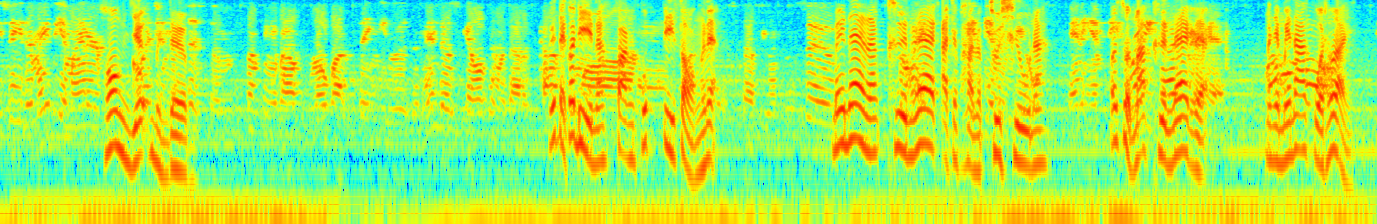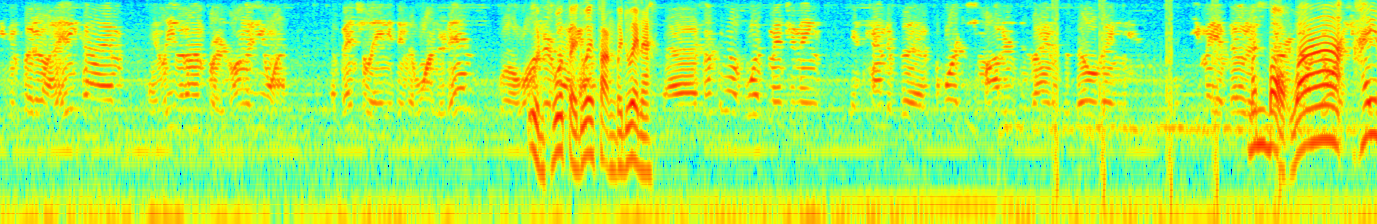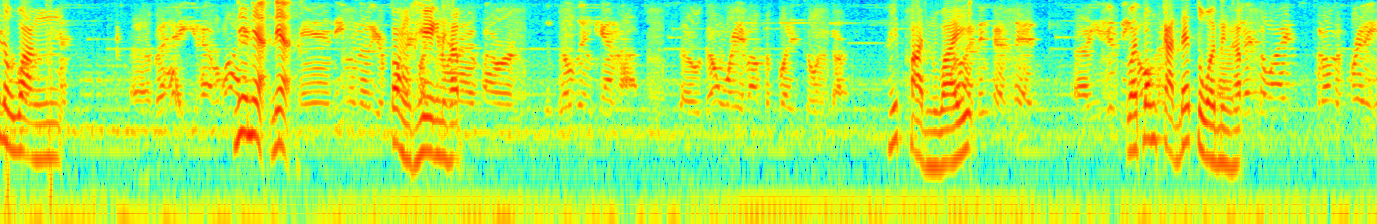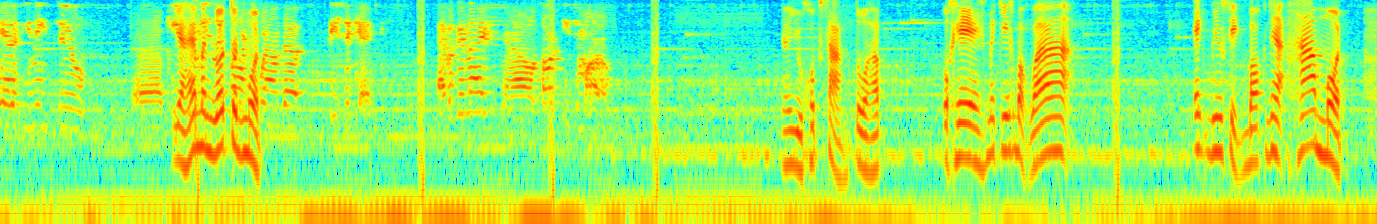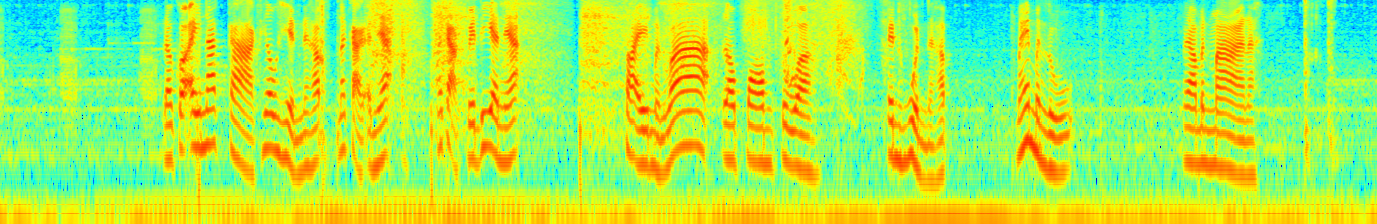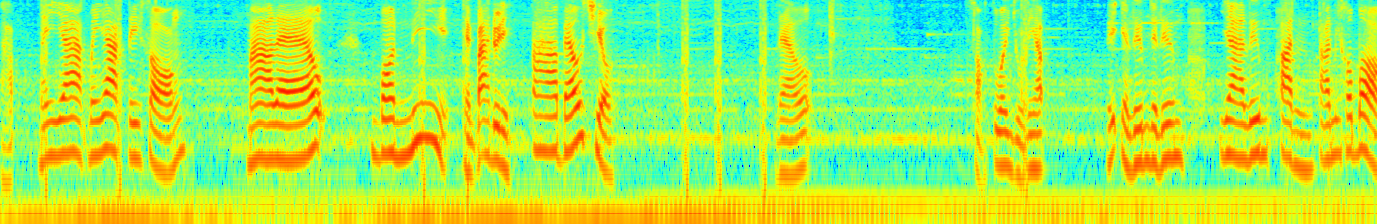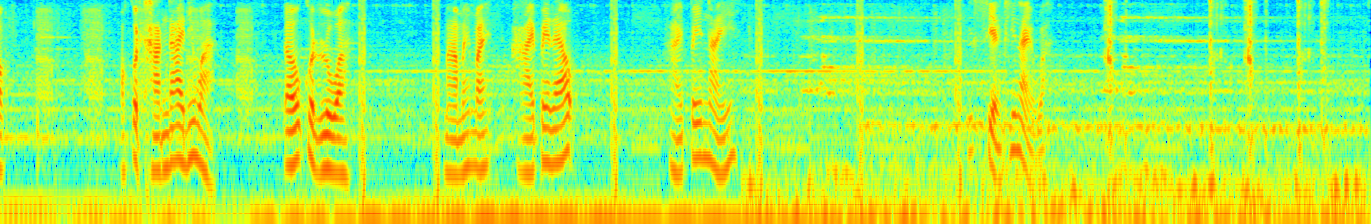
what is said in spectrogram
You see, there may be a minor ห้องเยอะเหมือนเดิม glitch in the system, something about the robot seeing you as an endoskeleton without a เฮ้ยแต่ก็ดีนะ ฟังปุ๊บตีสองแล้วเนี่ย stuff you want to assume. ไม่แน่นะ คืนแรกอาจจะผ่านแบบชิวๆนะเพราะส่วนมากคืนแรกเนี่ย มันยังไม่น่ากลัวเท่าไหร่ You can put it on any time and leave it on for as long as you want. Eventually, anything that wandered in will อุ่น wander พูดไป back ด้วย out. ฟังไปด้วยนะ Uh, something else worth mentioning is kind of the quirky modern design of the building. มันบอก there are ว่า no doors ให้ระวัง Uh, but hey, you have a light. เนี่ยเนี่ยเนี่ย And even though your กล่องเพลงนะครับ flashlight don't have power, the building cannot. So don't worry about the place going dark. ให้ปั่นไว้ Well, I think that's it. Uh, you should be ไว้ป้อง golden. กันได้ตัวหนึ่งครับ Uh, check the lights, put on the Freddy head if you need to. Uh, keep อย่าให้มัน the ลดจนหมด box wound up. Piece of cake. Have a good night, and I'll talk to you tomorrow. ยังอยู่ครบ 3 ตัวครับ โอเค เมื่อกี้เขาบอกว่า X Music Box เนี่ย ห้ามหมด แล้วก็ไอ้หน้ากากที่เราเห็นนะครับ หน้ากากอันเนี้ยหน้ากากเฟดดี้อันเนี้ยใส่เหมือนว่าเราปลอมตัวเป็นหุ่นนะครับ ไม่ให้มันรู้เวลามันมานะครับไม่ยากไม่ยากตีสองมาแล้วบอนนี่เห็นป่ะดูดิตาแบ๊วเฉียว แล้วสองตัวอยู่นี่ครับเฮ้ยอย่าลืมอย่าลืม อย่าลืมปั่นตามที่เขาบอกเอากดค้างได้นี่หว่าแล้วกดรัว มาไหมไหมหายไปแล้ว หายไปไหนเฮ้ยเสียงที่ไหนวะ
